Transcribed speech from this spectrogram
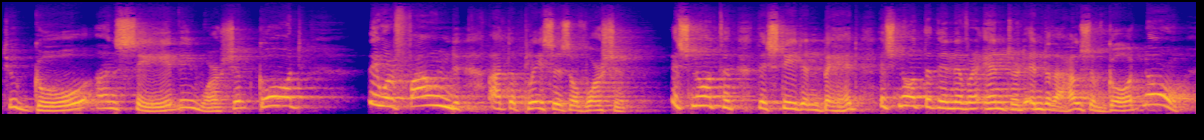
to go and say they worship God. They were found at the places of worship. It's not that they stayed in bed. It's not that they never entered into the house of God. No.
